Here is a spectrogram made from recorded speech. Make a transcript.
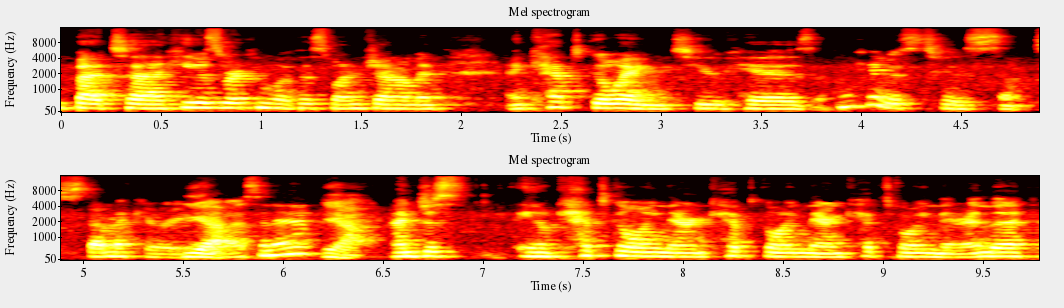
But uh, he was working with this one gentleman and kept going to his, I think it was to his stomach area, Yeah. wasn't it? Yeah. And just you know, kept going there and kept going there and kept going there. And the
